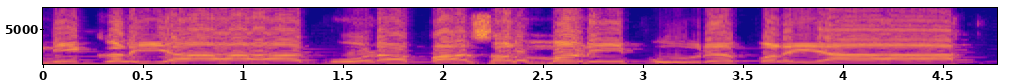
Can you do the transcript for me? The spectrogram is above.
નીકળ્યા ઘોડા પાછળ મણિપુર પડ્યા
